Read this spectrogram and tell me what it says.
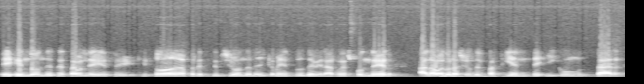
eh, en donde se establece que toda prescripción de medicamentos deberá responder a la valoración del paciente y constar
